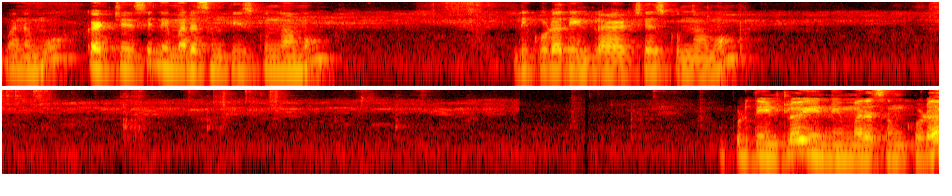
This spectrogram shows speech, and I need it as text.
మనము కట్ చేసి నిమ్మరసం తీసుకుందాము ఇది కూడా దీంట్లో యాడ్ చేసుకుందాము. ఇప్పుడు దీంట్లో ఈ నిమ్మరసం కూడా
